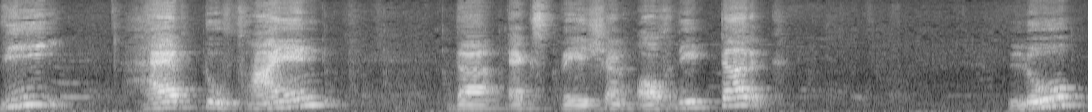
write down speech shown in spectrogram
we have to find the expression of the torque. Look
